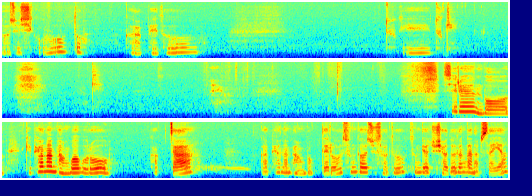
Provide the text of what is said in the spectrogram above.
넣어주시고 또 그 앞에도 두 개, 두 개. 실은 뭐 이렇게 편한 방법으로 각자 가 편한 방법대로 숨겨주셔도 숨겨주셔도 상관없어요.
